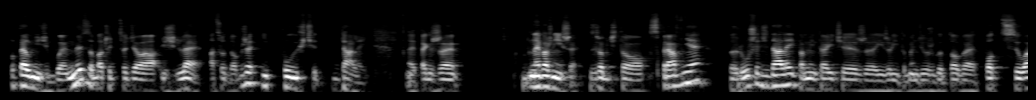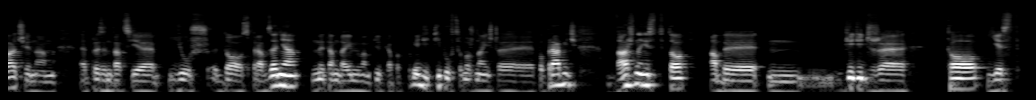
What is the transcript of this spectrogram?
popełnić błędy, zobaczyć, co działa źle, a co dobrze i pójść dalej. E, także najważniejsze, zrobić to sprawnie, ruszyć dalej. Pamiętajcie, że jeżeli to będzie już gotowe, podsyłacie nam e, prezentację już do sprawdzenia. My tam dajemy Wam kilka podpowiedzi, tipów, co można jeszcze poprawić. Ważne jest to, aby mm, wiedzieć, że to jest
